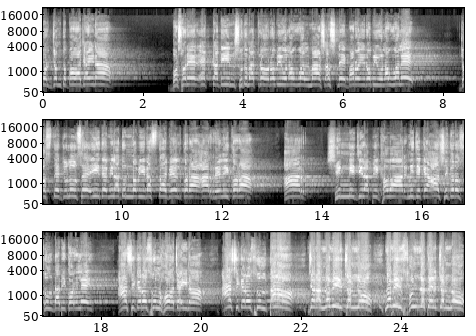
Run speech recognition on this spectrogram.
পর্যন্ত পাওয়া যায় না। বছরের একটা দিন শুধুমাত্র রবিউল আউ্য়াল মাস আসলে বারোই রবিউল আউ্য়ালে জসনে জুলুসে ঈদে মিলাদুন নবী রাস্তায় বেল করা আর রেলি করা আর সিন্নি জিলাপি খাওয়া আর নিজেকে আশিক রসুল দাবি করলে আশিক রসুল হওয়া যায় না। আশিক রসুল তারা যারা নবীর জন্য, নবীর সুন্নতের জন্য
